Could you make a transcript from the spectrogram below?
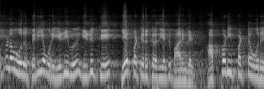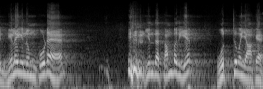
எவ்வளவு ஒரு பெரிய ஒரு இழிவு இழுக்கு ஏற்பட்டிருக்கிறது என்று பாருங்கள். அப்படிப்பட்ட ஒரு நிலையிலும் கூட இந்த தம்பதியர் ஒற்றுமையாக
